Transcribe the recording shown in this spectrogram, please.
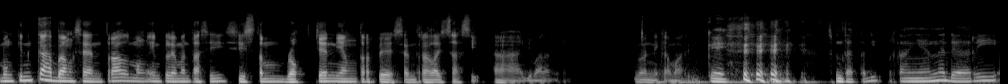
Mungkinkah bank sentral mengimplementasi sistem blockchain yang terdesentralisasi? Nah, gimana nih? Gimana nih Kamari? Oke, sebentar tadi pertanyaannya dari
